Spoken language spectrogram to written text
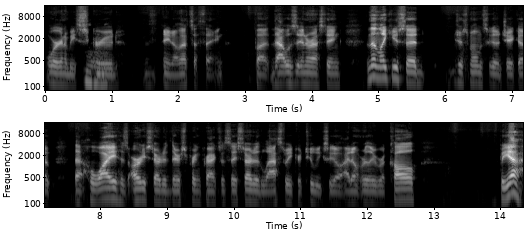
we're going to be screwed. Mm-hmm. You know, that's a thing. But that was interesting. And then, like you said just moments ago, Jacob, that Hawaii has already started their spring practice. They started last week or two weeks ago. I don't really recall. But yeah,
